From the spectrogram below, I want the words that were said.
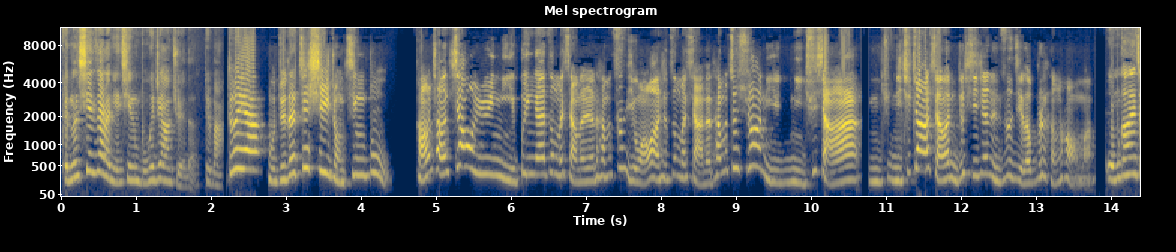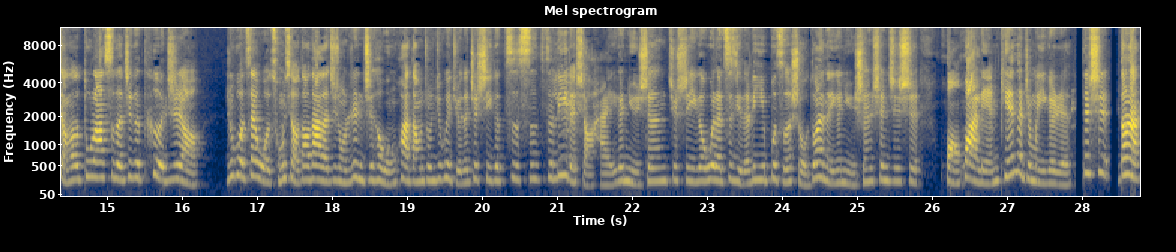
可能现在的年轻人不会这样觉得，对吧？对呀，我觉得这是一种进步。常常教育你不应该这么想的人，他们自己往往是这么想的。他们就需要你，你去想啊，你你去这样想了，你就牺牲你自己了，不是很好吗？我们刚才讲到的杜拉斯的这个特质啊，如果在我从小到大的这种认知和文化当中，就会觉得这是一个自私自利的小孩，一个女生就是一个为了自己的利益不择手段的一个女生，甚至是谎话连篇的这么一个人。但是当然。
